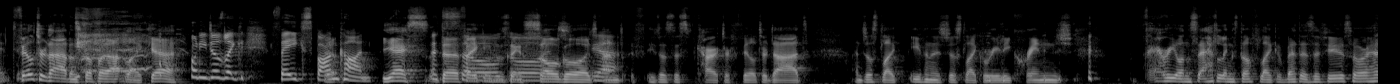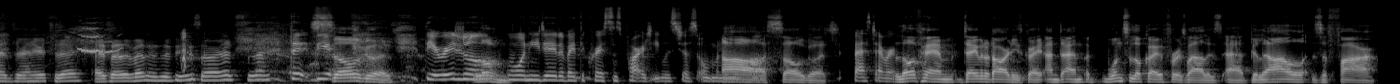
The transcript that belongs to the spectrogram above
uh, filter dad and stuff like that. Like, yeah. when he does like fake SponCon. Yes, That's the so fake thing is so good. Yeah. and he does this character filter dad, and just like even is just like really cringe, very unsettling stuff. Like I bet there's a few sore heads around here today. I said I bet there's a few sore heads today. The- the- so good. The original one he did about the Christmas party was just unbelievable. Ah, so good. Best ever. Love him. David O'Doherty is great, and um, one to look out for as well is uh, Bilal Zafar.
